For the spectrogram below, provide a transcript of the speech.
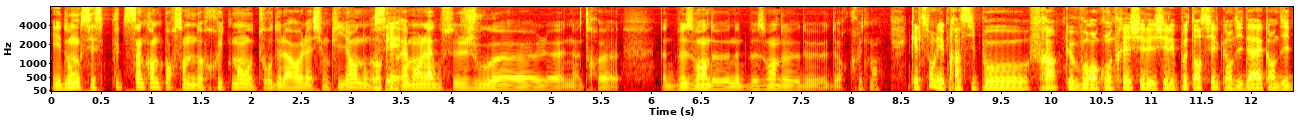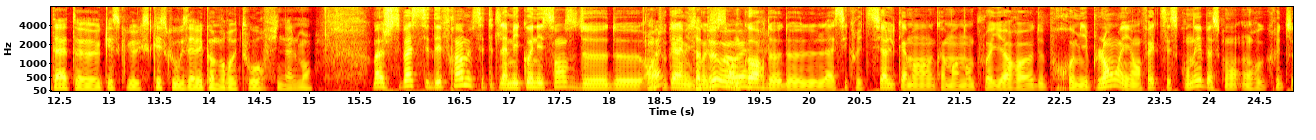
Et donc, c'est plus de 50% de nos recrutements autour de la relation client, donc c'est vraiment là où se joue euh, le- notre, notre besoin, de, notre besoin de, de- de recrutement. Quels sont les principaux freins que vous rencontrez chez les, chez les potentiels candidats, candidates Euh, Qu'est-ce que qu'est-ce que vous avez comme retour finalement? Bah, je sais pas si c'est des freins, mais c'est peut-être la méconnaissance de, de- en tout cas la méconnaissance peut, ouais, ouais. encore de, de la sécurité sociale comme un, comme un employeur euh, de premier plan. Et en fait, c'est ce qu'on est parce qu'on on recrute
